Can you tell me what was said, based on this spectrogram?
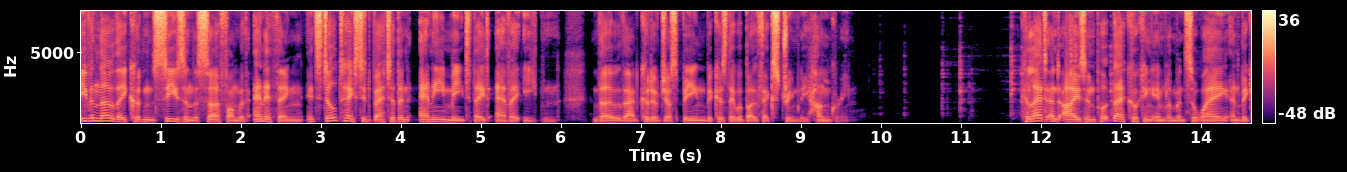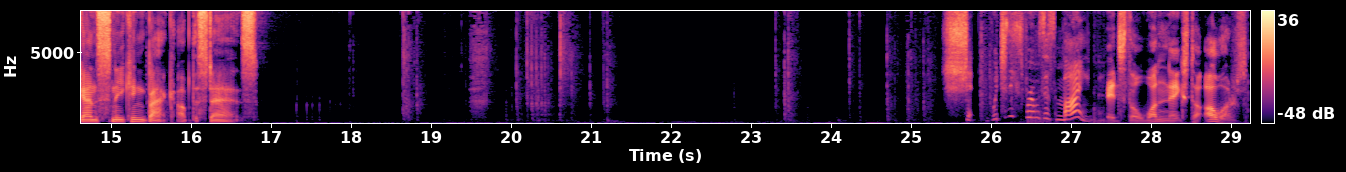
Even though they couldn't season the surfon with anything, it still tasted better than any meat they'd ever eaten, though that could have just been because they were both extremely hungry. Colette and Eisen put their cooking implements away and began sneaking back up the stairs. Shit, which of these rooms is mine? It's the one next to ours,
